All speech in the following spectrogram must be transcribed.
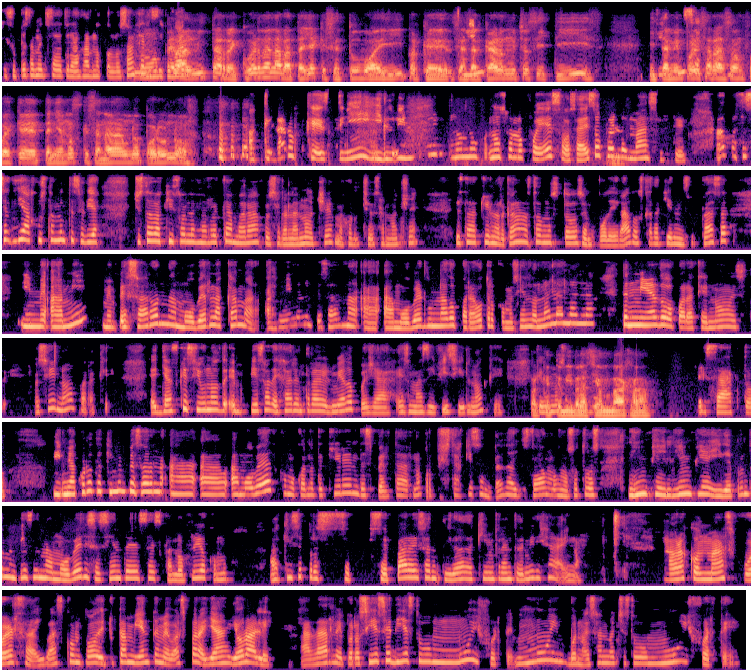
y supuestamente estaba trabajando con los ángeles No, y pero cuál. Almita, recuerda la batalla que se tuvo ahí porque se acercaron muchos CTs y sí, también por sí, esa razón fue que teníamos que sanar a uno por uno. Ah, claro que sí, y, y no, no, no solo fue eso, o sea, eso fue lo más, este, ah, pues ese día, justamente ese día, yo estaba aquí sola en la recámara, pues era la noche, mejor dicho, esa noche, yo estaba aquí en la recámara, estábamos todos empoderados, cada quien en su casa, y me, a mí me empezaron a mover la cama, a mí me la empezaron a, a, a mover de un lado para otro, como diciendo, no, no, no, no, ten miedo para que no, este, pues sí, ¿no? Para que eh, ya es que si uno empieza a dejar entrar el miedo, pues ya es más difícil, ¿no? Que, que porque tu vibración baja. Exacto. Y me acuerdo que aquí me empezaron a, a, a mover como cuando te quieren despertar, ¿no? Porque estaba aquí sentada y estábamos nosotros limpia y limpia y de pronto me empiezan a mover y se siente ese escalofrío como aquí se, se separa esa entidad aquí enfrente de mí. Dije, ay, no, ahora con más fuerza y vas con todo y tú también te me vas para allá y órale, a darle, pero sí, ese día estuvo muy fuerte, muy, bueno, esa noche estuvo muy fuerte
